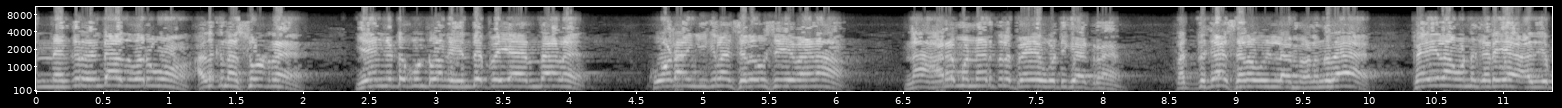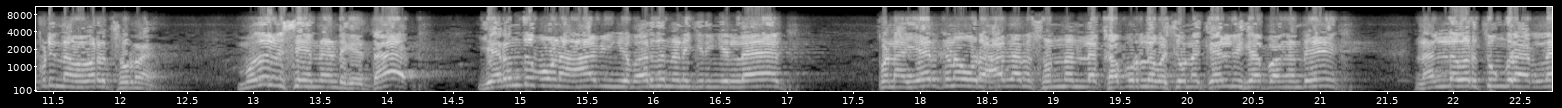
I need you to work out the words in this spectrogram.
என்னங்கிற ரெண்டாவது வருவோம். அதுக்கு நான் சொல்றேன். என்கிட்ட கொண்டு வாங்க. எந்த பேயா இருந்தாலும். கோடாங்கிக்கெல்லாம் செலவு செய்ய வேணாம். நான் அரை மணி நேரத்தில் பேயை ஓட்டி காட்டுறேன். பத்துக்கா செலவு இல்லாம வழங்குதா பேயெல்லாம் ஒண்ணு கிடையாது. அது எப்படி நான் வர சொல்றேன்? முதல் விஷயம் என்னன்னு கேட்டா இறந்து போன ஆவிங்க வருதுன்னு நினைக்கிறீங்கல்ல? இப்ப நான் ஏற்கனவே ஒரு ஆதாரம் சொன்னேன்ல கபூர்ல வச்ச கேள்வி கேட்பாங்கன்னு நல்லவர் தூங்குறாருல?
